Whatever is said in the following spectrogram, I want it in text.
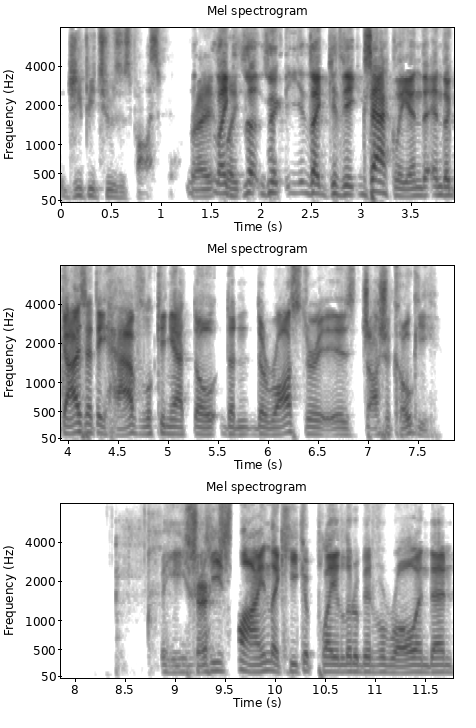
GP2s as possible, right? Like, like the, the, like the, exactly, and the and the guys that they have looking at the the, the roster is Josh Okogie. He's sure. he's fine, like he could play a little bit of a role, and then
